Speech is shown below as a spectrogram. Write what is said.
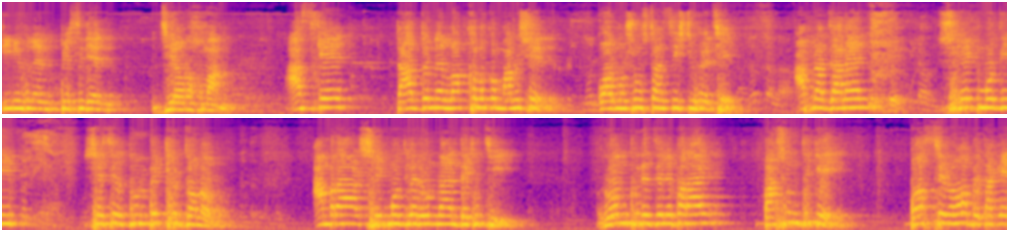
তিনি হলেন প্রেসিডেন্ট জিয়াউর রহমান। আজকে তার জন্য লক্ষ লক্ষ মানুষের কর্মসংস্থান সৃষ্টি হয়েছে। আপনারা জানেন, শেখ মুজিব ছিল দুর্ভিক্ষের জনক। আমরা শেখ মুজিবের উন্নয়ন দেখেছি। রংপুরে জেলে পাড়ায় বাসন থেকে বস্ত্রের অভাবে তাকে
